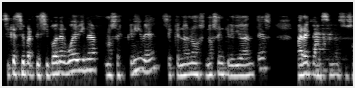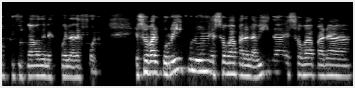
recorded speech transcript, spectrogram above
Así que si participó en el webinar, nos escribe, si es que no, nos, no se inscribió antes, para que reciba su certificado de la escuela de foro. Eso va al currículum, eso va para la vida, eso va para,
